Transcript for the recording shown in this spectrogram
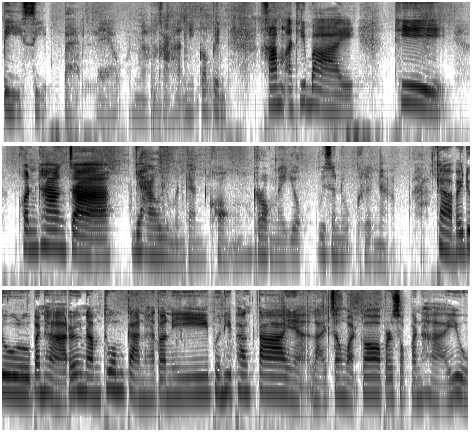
ปี 48 แล้วนะคะอันนี่ก็เป็นคำอธิบายที่ค่อนข้างจะยาวอยู่เหมือนกันของรองนายกวิษณุเครืองาม ค่ะค่ะไปดูปัญหาเรื่องน้ำท่วมกันนะคะตอนนี้พื้นที่ภาคใต้เนี่ยหลายจังหวัดก็ประสบปัญหาอยู่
